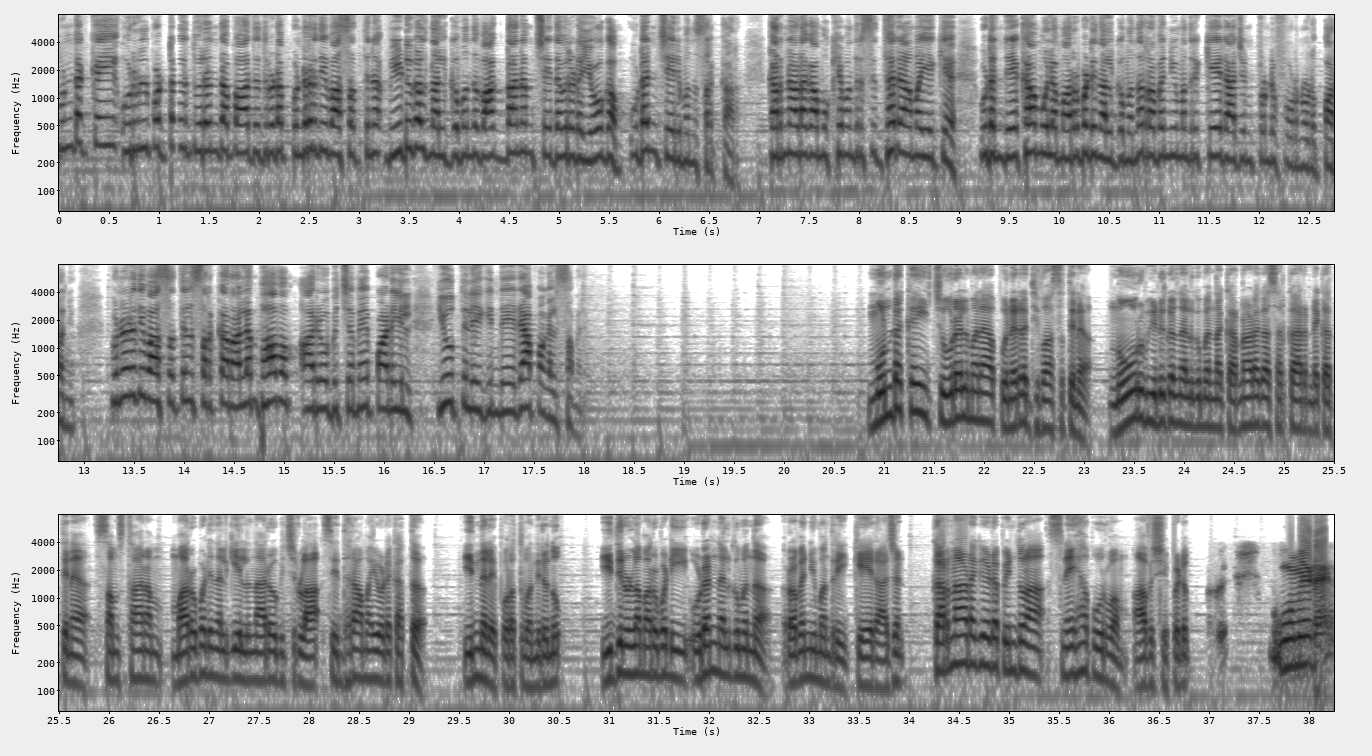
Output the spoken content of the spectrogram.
മുണ്ടക്കൈ ഉരുൾപൊട്ടൽ ദുരന്ത ബാധിതരുടെ പുനരധിവാസത്തിന് വീടുകൾ നൽകുമെന്ന് വാഗ്ദാനം ചെയ്തവരുടെ യോഗം ഉടൻ ചേരുമെന്ന് സർക്കാർ. കർണാടക മുഖ്യമന്ത്രി സിദ്ധരാമയ്യയ്ക്ക് ഉടൻ രേഖാമൂലം മറുപടി നൽകുമെന്ന് റവന്യൂ മന്ത്രി കെ രാജൻ ട്വന്റി ഫോറിനോട് പറഞ്ഞു. പുനരധിവാസത്തിൽ സർക്കാർ അലംഭാവം ആരോപിച്ച മേപ്പാടിയിൽ യൂത്ത് ലീഗിന്റെ രാപ്പകൽ സമരം. മുണ്ടക്കൈ ചൂരൽമല പുനരധിവാസത്തിന് നൂറ് വീടുകൾ നൽകുമെന്ന കർണാടക സർക്കാരിന്റെ കത്തിന് സംസ്ഥാനം മറുപടി നൽകിയില്ലെന്നാരോപിച്ചുള്ള സിദ്ധരാമയ്യയുടെ കത്ത് ഇന്നലെ പുറത്തുവന്നിരുന്നു. ഇതിനുള്ള മറുപടി ഉടൻ നൽകുമെന്ന് റവന്യൂ മന്ത്രി കെ രാജൻ. കർണാടകയുടെ പിന്തുണ സ്നേഹപൂർവം ആവശ്യപ്പെടും. ഭൂമിയുടെ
